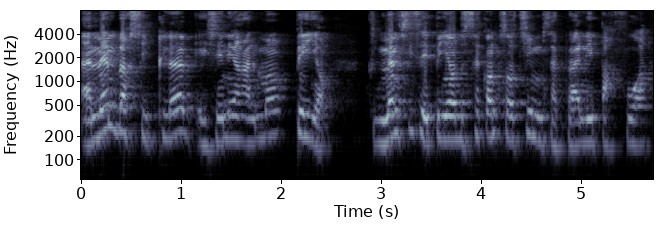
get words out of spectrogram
un membership club est généralement payant. Même si c'est payant de 50 centimes, ça peut aller parfois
